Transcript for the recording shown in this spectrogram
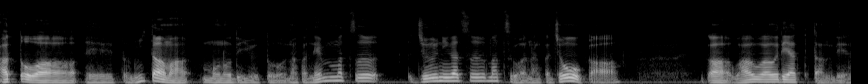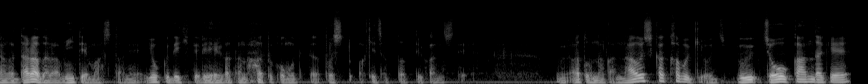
あとは、えーと、と見たもので言うとなんか年末12月末はなんかジョーカーがワウワウでやってたんでなんかダラダラ見てましたね。よくできてる映画だなとか思ってたら年と分けちゃったっていう感じで、うん、あとなんかナウシカ歌舞伎を上巻だけ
